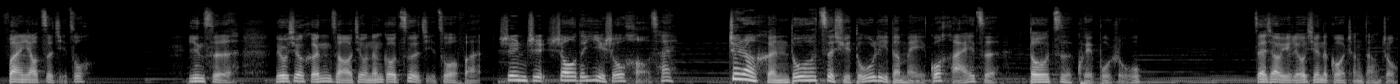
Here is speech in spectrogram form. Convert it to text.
饭要自己做，因此刘轩很早就能够自己做饭，甚至烧得一手好菜，这让很多自诩独立的美国孩子都自愧不如。在教育刘轩的过程当中，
